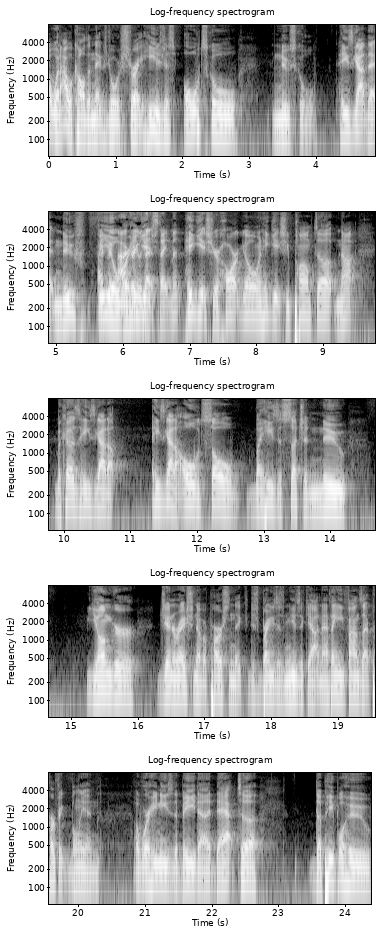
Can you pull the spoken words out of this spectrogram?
what I would call the next George Strait. He is just old school, new school. He's got that new I agree- feel I where agree he with that gets statement. he gets your heart going. He gets you pumped up, not because he's got a he's got an old soul, but he's a, such a new, younger generation of a person that just brings his music out. And I think he finds that perfect blend of where he needs to be to adapt to the people who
